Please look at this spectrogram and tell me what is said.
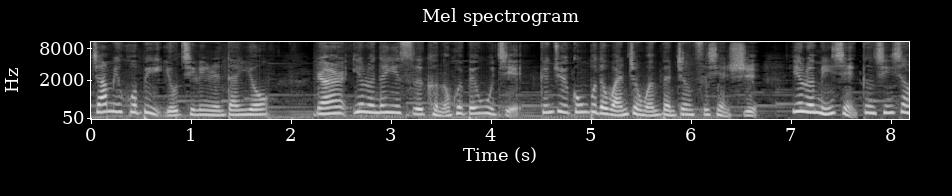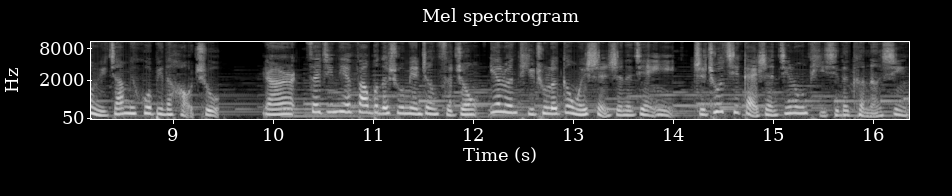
加密货币尤其令人担忧。然而，耶伦的意思可能会被误解。根据公布的完整文本证词显示，耶伦明显更倾向于加密货币的好处。然而，在今天发布的书面证词中，耶伦提出了更为审慎的建议，指出其改善金融体系的可能性。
